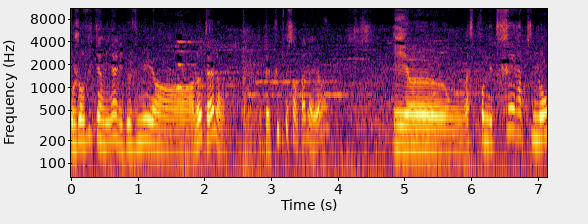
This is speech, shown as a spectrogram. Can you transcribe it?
Aujourd'hui, le terminal est devenu un, un hôtel, hôtel plutôt sympa d'ailleurs. Et euh, on va se promener très rapidement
